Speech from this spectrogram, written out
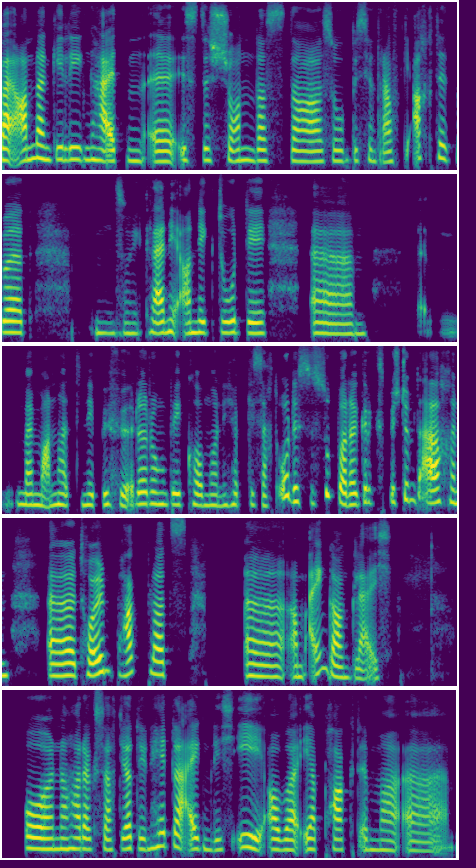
bei anderen Gelegenheiten, äh, ist es schon, dass da so 'n bisschen drauf geachtet wird. Hm, so 'ne kleine Anekdote, ähm, ähm, mein Mann hat 'ne Beförderung bekommen und ich habe gesagt: „Oh, das ist super, da kriegst bestimmt auch 'n, äh, tollen Parkplatz, äh, am Eingang gleich.“ Und dann hat er gesagt: „Ja, den hätte er eigentlich eh, aber er parkt immer, äh“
